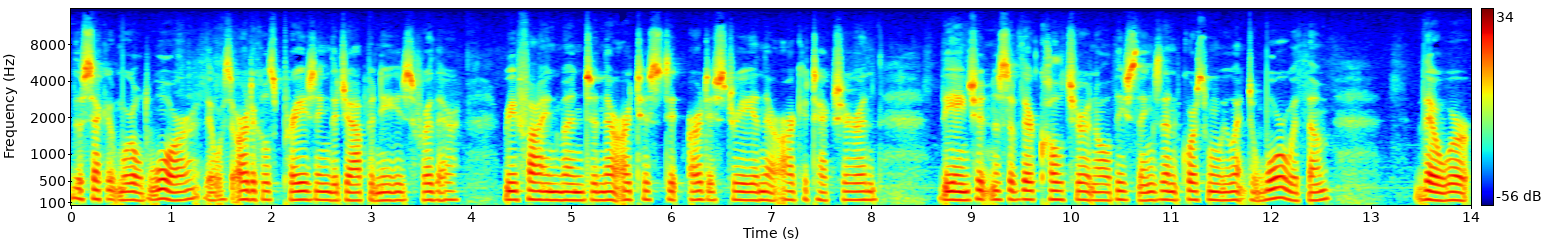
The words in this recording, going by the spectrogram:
the Second World War, there was articles praising the Japanese for their refinement and their artistic artistry and their architecture and the ancientness of their culture and all these things. Then, of course, when we went to war with them, there were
